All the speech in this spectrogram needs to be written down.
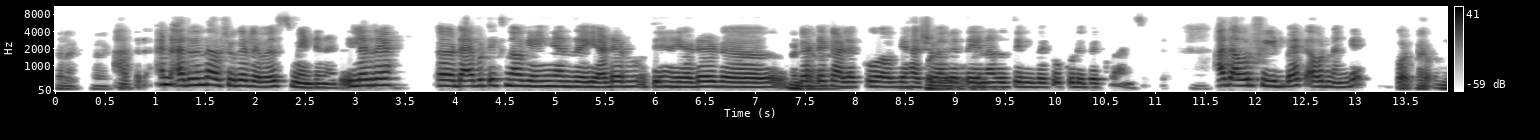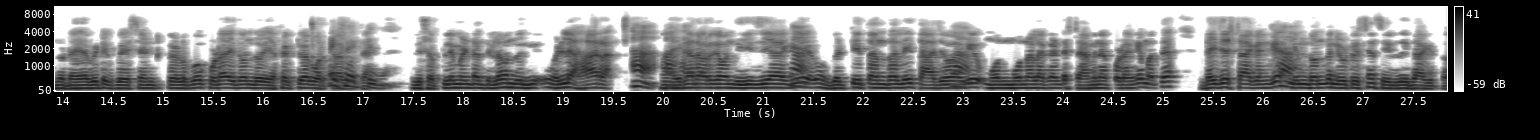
correct. ಆತರ ಅಂಡ್ ಅದರಿಂದ ಅವ್ರ ಶುಗರ್ ಲೆವೆಲ್ಸ್ ಮೇಂಟೈನ್ ಆಯ್ತು. ಇಲ್ಲದ್ರೆ ಡಯಾಬಿಟಿಕ್ಸ್ ನಾವ್ ಹೆಂಗೆ ಅಂದ್ರೆ ಎರಡೆರಡು ಎರಡೆರಡು ಗಂಟೆ ಕಾಲಕ್ಕೂ ಅವ್ರಿಗೆ ಹಸಿವಾಗತ್ತೆ. ಏನಾದ್ರು ತಿನ್ಬೇಕು ಕುಡಿಬೇಕು ಅನ್ಸುತ್ತೆ. ಅದ್ ಅವ್ರ ಫೀಡ್ಬ್ಯಾಕ್ ಅವ್ರು ನಂಗೆ ಒಂದು ಡಯಾಬಿಟಿಕ್ ಪೇಷಂಟ್ ಗಳಿಗೂ ಕೂಡ ಇದೊಂದು ಎಫೆಕ್ಟಿವ್ ಆಗಿ ವರ್ಕ್ ಆಗುತ್ತೆ. ಇಲ್ಲಿ ಸಪ್ಲಿಮೆಂಟ್ ಅಂತ ಇಲ್ಲ ಒಂದು ಒಳ್ಳೆ ಆಹಾರ. ಯಾಕಂದ್ರೆ ಅವ್ರಿಗೆ ಒಂದು ಈಸಿಯಾಗಿ ಗಟ್ಟಿ ತಂದಲ್ಲಿ ತಾಜವಾಗಿ ಮೂರ್ ಮೂರ್ನಾಲ್ಕು ಗಂಟೆ ಸ್ಟಾಮಿನಾ ಕೊಡಂಗೆ ಮತ್ತೆ ಡೈಜೆಸ್ಟ್ ಆಗಂಗೆ. ನಿಮ್ದೊಂದು ನ್ಯೂಟ್ರಿಷನ್ಸ್ ಇದಾಗಿತ್ತು.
